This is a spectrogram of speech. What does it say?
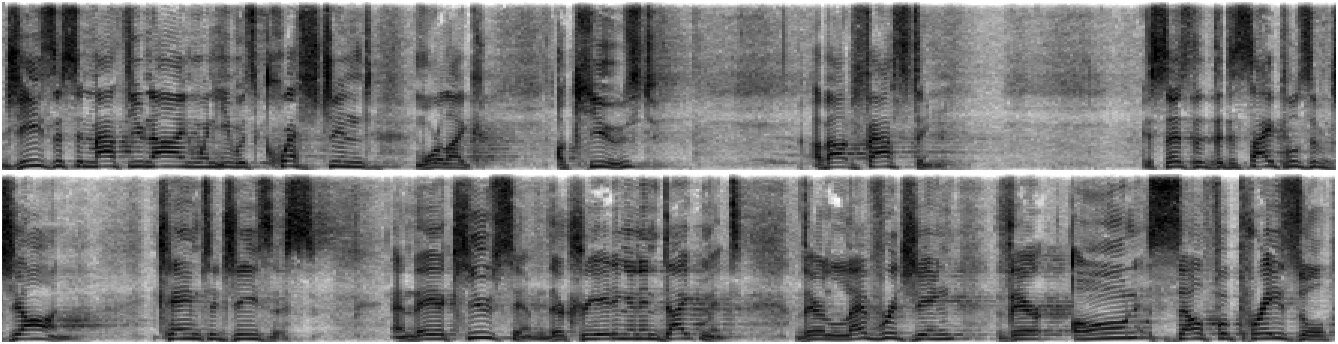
Jesus in Matthew 9, when he was questioned, more like accused, about fasting, it says that the disciples of John came to Jesus and they accuse him. They're creating an indictment. They're leveraging their own self appraisal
